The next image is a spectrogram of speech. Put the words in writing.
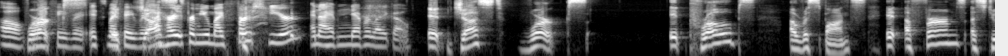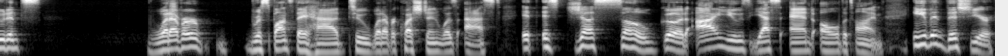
Oh, Works. my favorite. It's my It favorite. I heard it from you my first year, and I have never let it go. it just works. It probes a response, it affirms a student's whatever response they had to whatever question was asked. It is just so good. I use yes and all the time. Even this year,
